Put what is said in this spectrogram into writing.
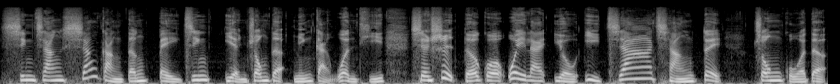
新疆、香港等北京眼中的敏感问题，显示德国未来有意加强对中国的。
